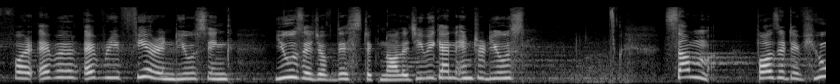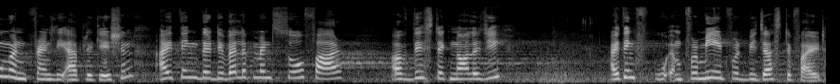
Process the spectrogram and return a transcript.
for ever, every fear inducing usage of this technology, we can introduce some positive human friendly application, I think the development so far of this technology I think for me it would be justified.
